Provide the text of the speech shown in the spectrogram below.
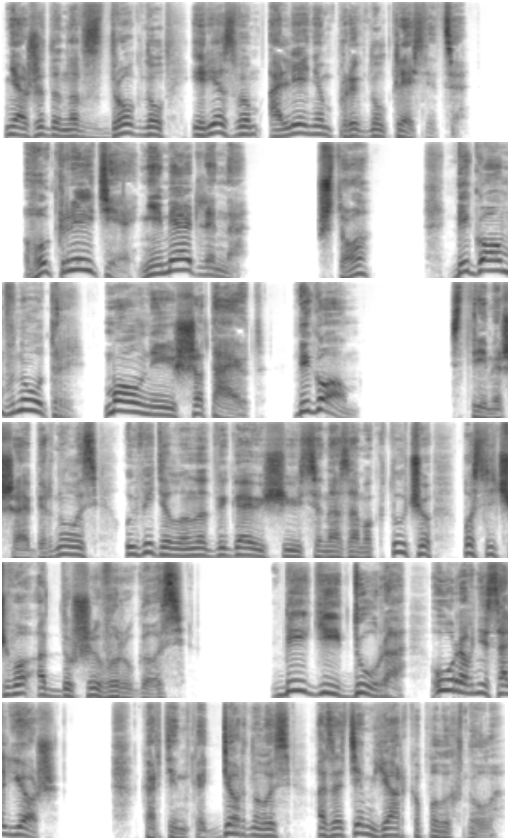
неожиданно вздрогнул и резвым оленем прыгнул к лестнице. «В укрытие! Немедленно!» «Что?» «Бегом внутрь! Молнии шатают! Бегом!» Стримерша обернулась, увидела надвигающуюся на замок тучу, после чего от души выругалась. «Беги, дура! Уровни сольешь!» Картинка дернулась, а затем ярко полыхнула.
